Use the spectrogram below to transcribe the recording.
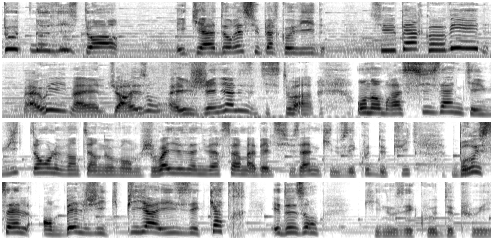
toutes nos histoires. Et qui a adoré Super Covid. Super Covid Bah oui, Maël, tu as raison, elle est géniale cette histoire. On embrasse Suzanne qui a 8 ans le 21 novembre. Joyeux anniversaire ma belle Suzanne qui nous écoute depuis Bruxelles en Belgique. Pia et Isée, 4 et 2 ans, qui nous écoutent depuis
